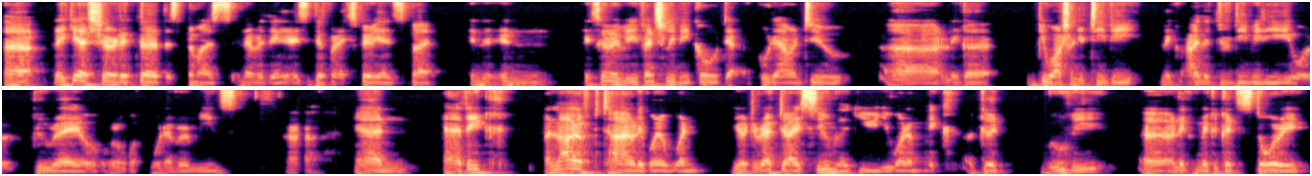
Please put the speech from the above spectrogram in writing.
uh, like yeah, sure, like the the cinemas and everything is a different experience, but in in it's gonna be eventually be go da- go down to uh like a be watched on your TV, like either through DVD or Blu-ray or, or whatever it means, uh, and and I think a lot of the time, like when when you're a director, I assume like you you want to make a good movie uh, like make a good story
